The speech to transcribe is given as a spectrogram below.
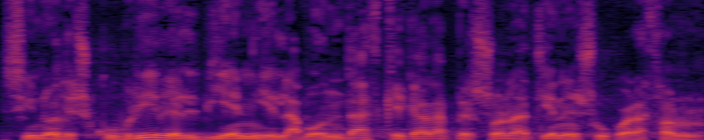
sino descubrir el bien y la bondad que cada persona tiene en su corazón.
